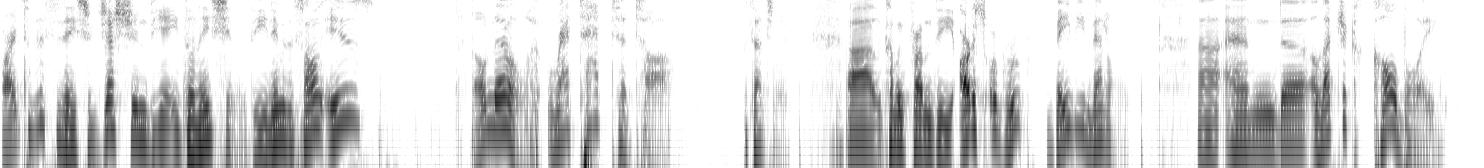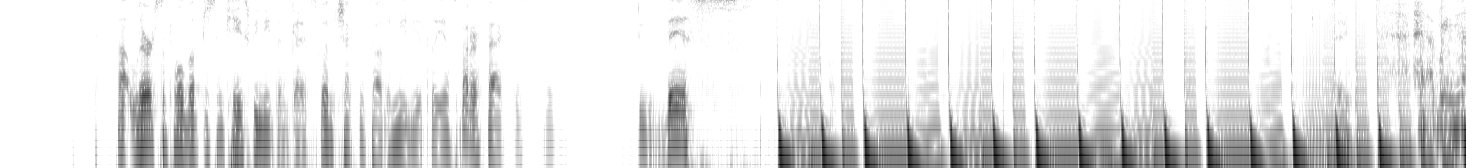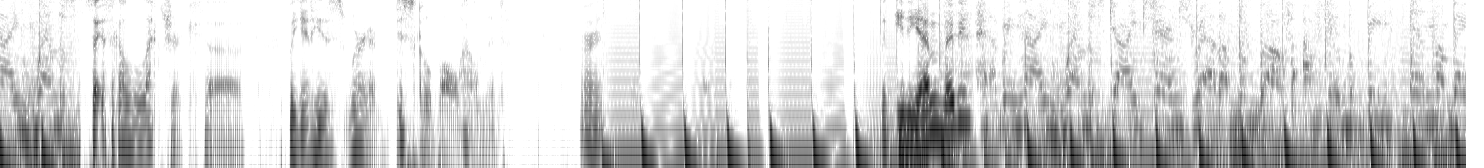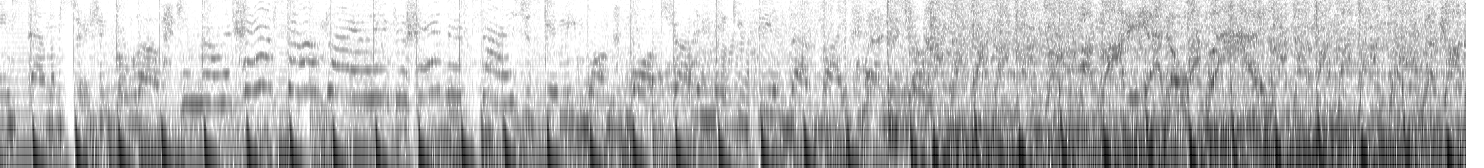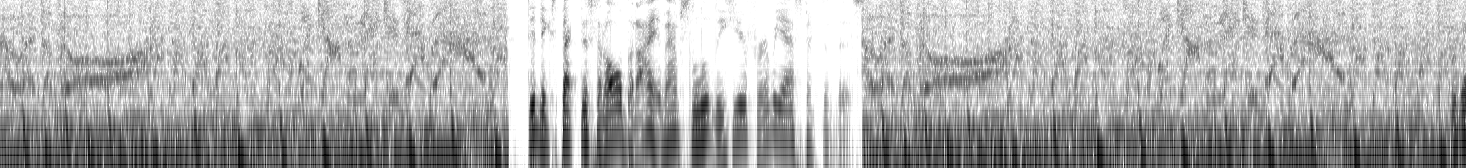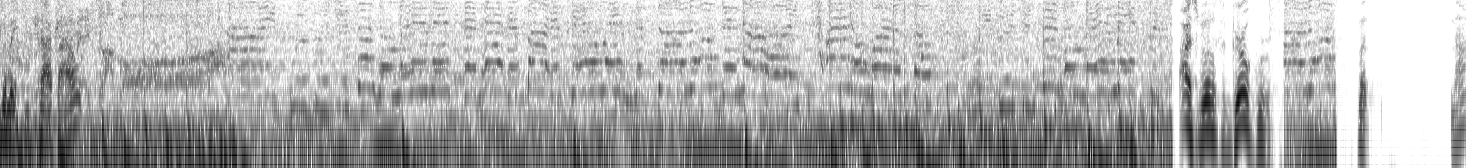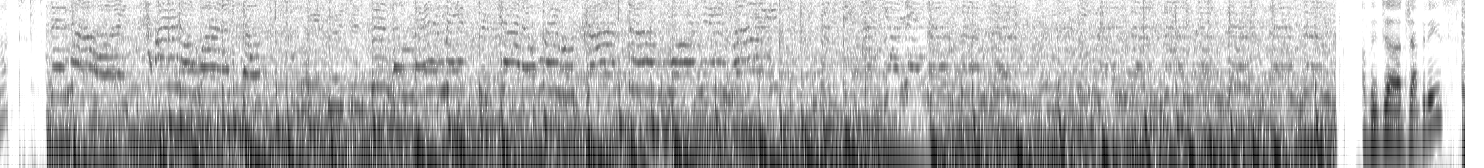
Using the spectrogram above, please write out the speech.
All right, so this is a suggestion via a donation. The name of the song is, oh no, Ratatata, potentially. Uh, coming from the artist or group BABYMETAL uh, and uh, Electric Callboy. Uh, lyrics are pulled up just in case we need them, guys. Go and check this out immediately. As a matter of fact, let's go and do this. It's like, it's like electric, uh, but yet he's wearing a disco ball helmet. All right. The EDM, maybe? every night when the sky turns red up above, I feel the beat Didn't expect this at all, but I am absolutely here for every aspect of this. We're gonna make you tap out. I will push you to the limit, and everybody's feeling the sound of the night. I don't wanna stop. We push you to the limit, All right, so we're like a girl group, but not. Are they uh, Japanese?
